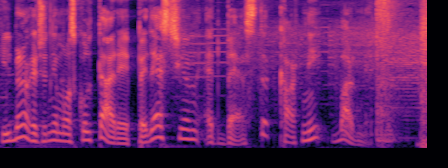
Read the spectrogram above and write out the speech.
Il brano che ci andiamo ad ascoltare è Pedestrian at Best, Courtney Barnett.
